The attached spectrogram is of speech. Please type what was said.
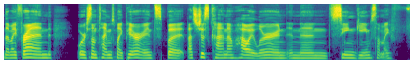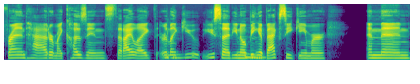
that my friend, or sometimes my parents. But that's just kind of how I learned. And then seeing games that my friend had or my cousins that I liked, or like you, you said, you know, being a backseat gamer and then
